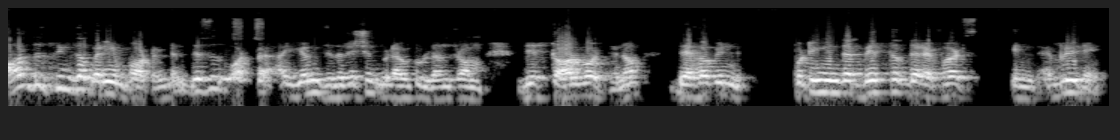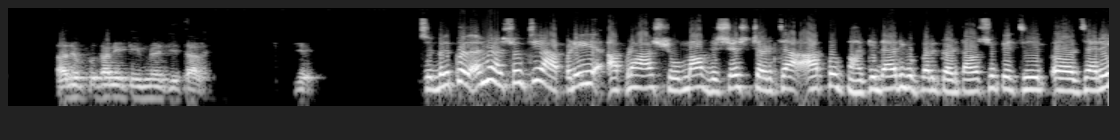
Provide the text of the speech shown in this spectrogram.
all these things are very important and this is what a young generation would have to learn from these stalwarts you know they have been putting in the best of their efforts in everything અને પોતાની ટીમને જીતાડે જે જી બિલકુલ. અને અશોકજી આપણે આપણા આ શોમાં વિશેષ ચર્ચા આપ ભાગીદારી ઉપર કરતા હશો કે જે જ્યારે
